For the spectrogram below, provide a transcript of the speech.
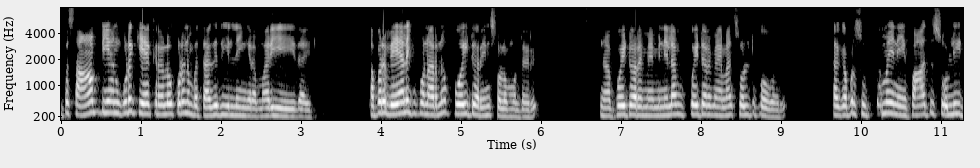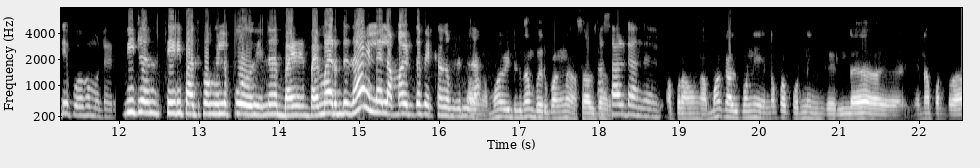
இப்போ சாப்பிட்டியான்னு கூட கேட்குற அளவுக்கு கூட நம்ம தகுதி இல்லைங்கிற மாதிரி இதாயிட்டு அப்புறம் வேலைக்கு போனாருன்னா போயிட்டு வரேன்னு சொல்ல மாட்டாரு. நான் போயிட்டு வரேன் மேம் முன்னெல்லாம் போயிட்டு வரேன் மேம்லாம் சொல்லிட்டு போவார். அதுக்கப்புறம் சுத்தமா என்னைய பார்த்து சொல்லிட்டே போக மாட்டாரு. வீட்டுல இருந்து தேடி பாத்துக்கோங்க இல்ல போ என்ன பய பயமா இருந்ததா? இல்ல இல்ல அம்மா வீட்டுக்கு தான் போயிருக்காங்க அப்படி இருந்ததா? அவங்க அம்மா வீட்டுக்கு தான் போயிருப்பாங்கன்னு அசால்ட்டா அசால்ட்டா அந்த அப்புறம் அவங்க அம்மா கால் பண்ணி என்னப்பா பொண்ணு இங்க இல்ல என்ன பண்றா?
